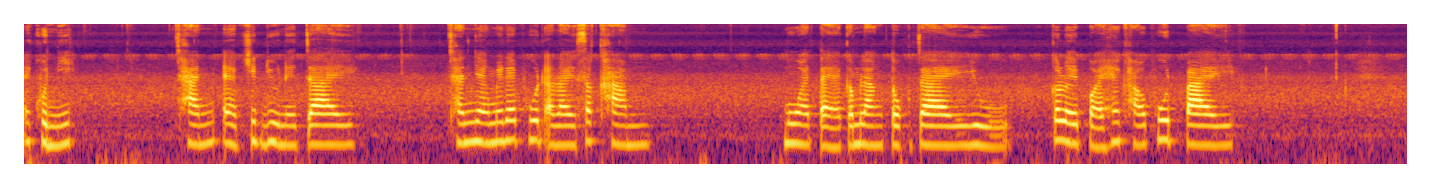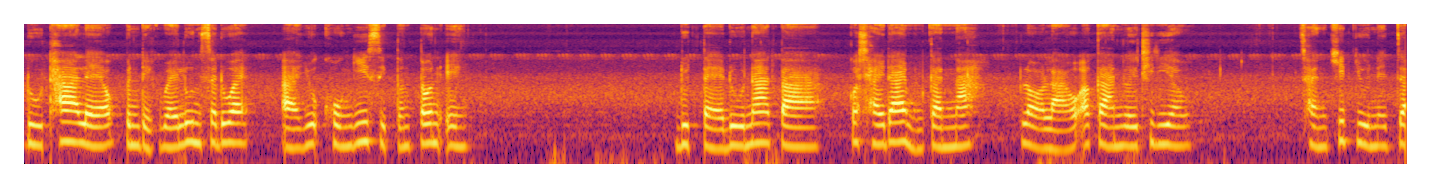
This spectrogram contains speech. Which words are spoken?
ไอ้คนนี้ ฉันแอบคิดอยู่ในใจ ฉันยังไม่ได้พูดอะไรสักคำมัวแต่กำลังตกใจอยู่ ก็เลยปล่อยให้เขาพูดไป ดูท่าแล้วเป็นเด็กวัยรุ่นซะด้วย อายุคงยี่สิบต้นๆเอง ดูแต่ดูหน้าตาก็ใช้ได้เหมือนกันนะ หล่อเหลาอาการเลยทีเดียว ฉันคิดอยู่ในใจ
